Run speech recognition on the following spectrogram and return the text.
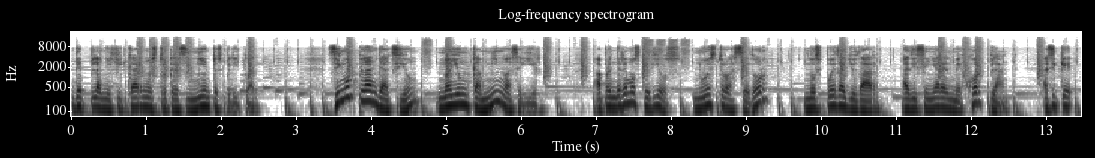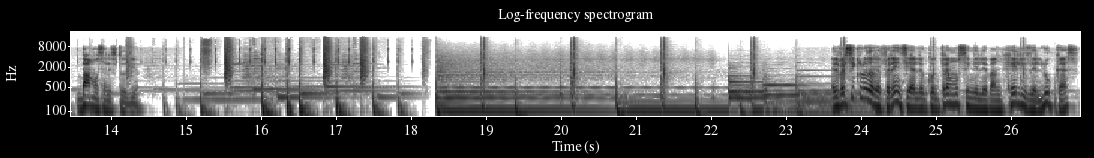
de planificar nuestro crecimiento espiritual. Sin un plan de acción no hay un camino a seguir. Aprenderemos que Dios, nuestro Hacedor, nos puede ayudar a diseñar el mejor plan. Así que vamos al estudio. El versículo de referencia lo encontramos en el Evangelio de Lucas,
